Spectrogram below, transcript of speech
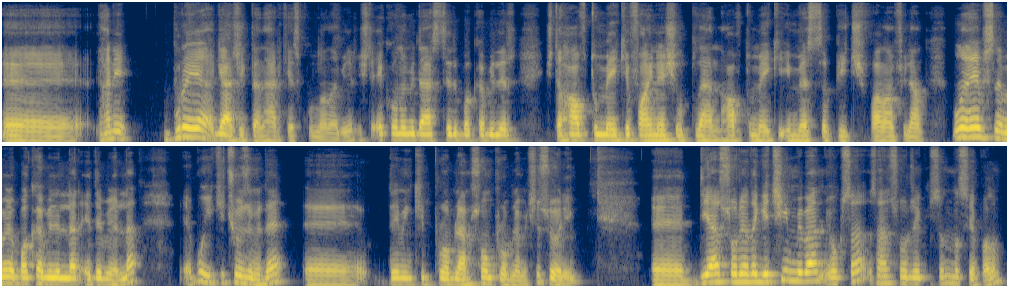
Eee, hani buraya gerçekten herkes kullanabilir. İşte ekonomi dersleri bakabilir. İşte "How to make a financial plan, how to make a investor pitch." falan filan. Bunların hepsine böyle bakabilirler, edebilirler. Eee, bu 2 çözümü de, eee, deminki problem, son problem için söyleyeyim. Eee, diğer soruya da geçeyim mi ben yoksa sen soracak mısın? Nasıl yapalım?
